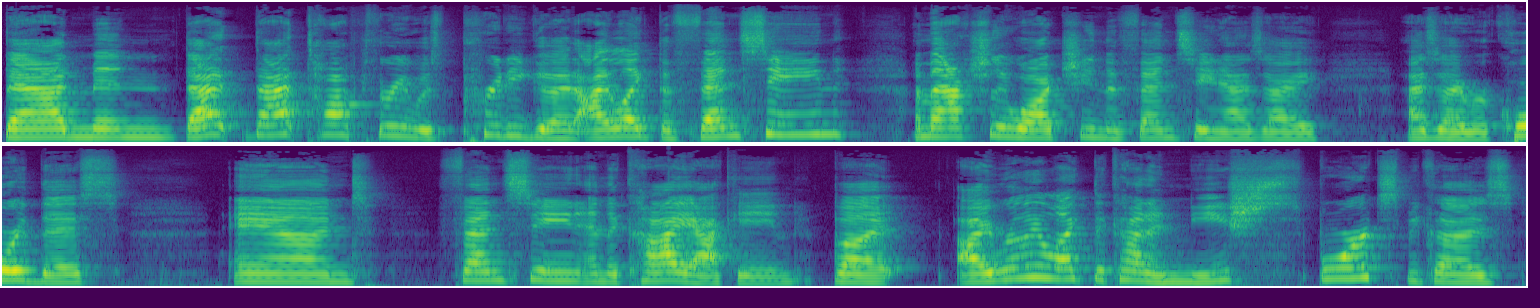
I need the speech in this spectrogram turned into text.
badminton. That that top three was pretty good. I like the fencing. I'm actually watching the fencing as I as I record this, and fencing and the kayaking. But I really like the kind of niche sports because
